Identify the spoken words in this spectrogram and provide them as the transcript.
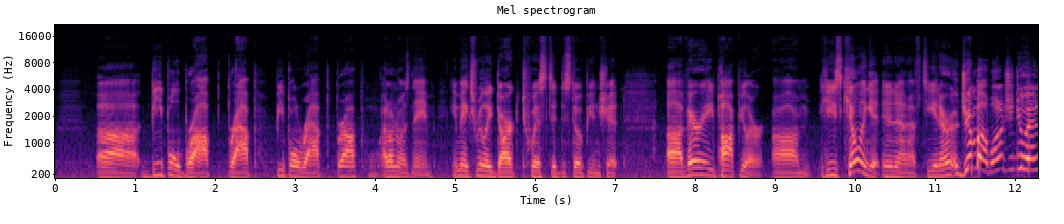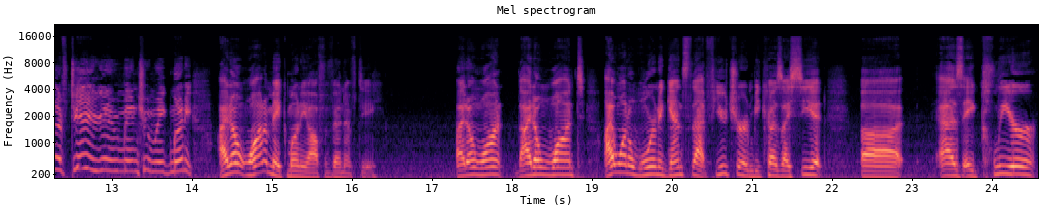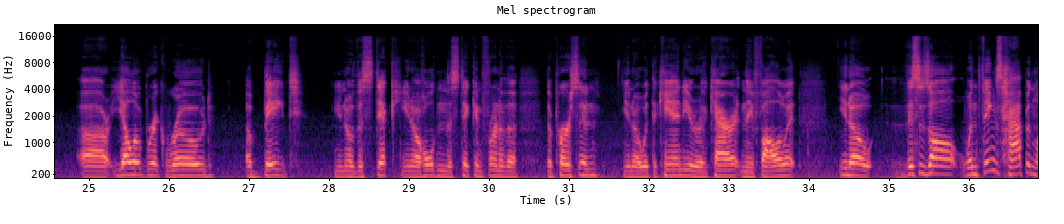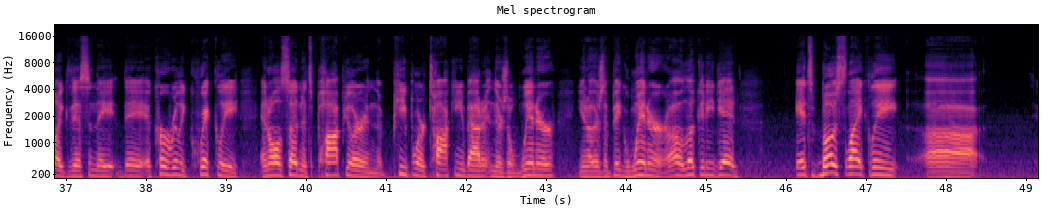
uh, Beeple Brop Brap Beeple Rap Brop. I don't know his name. He makes really dark, twisted, dystopian shit. Uh, very popular. Um, he's killing it in NFT. And Jim Bob, why don't you do NFT? You're gonna make money. I don't want to make money off of NFT. I don't want, I don't want, I want to warn against that future. And because I see it uh, as a clear uh, yellow brick road, a bait, you know, the stick, you know, holding the stick in front of the, the person, you know, with the candy or the carrot and they follow it. You know, this is all when things happen like this and they they occur really quickly and all of a sudden it's popular and the people are talking about it and there's a winner you know there's a big winner oh look what he did it's most likely uh,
